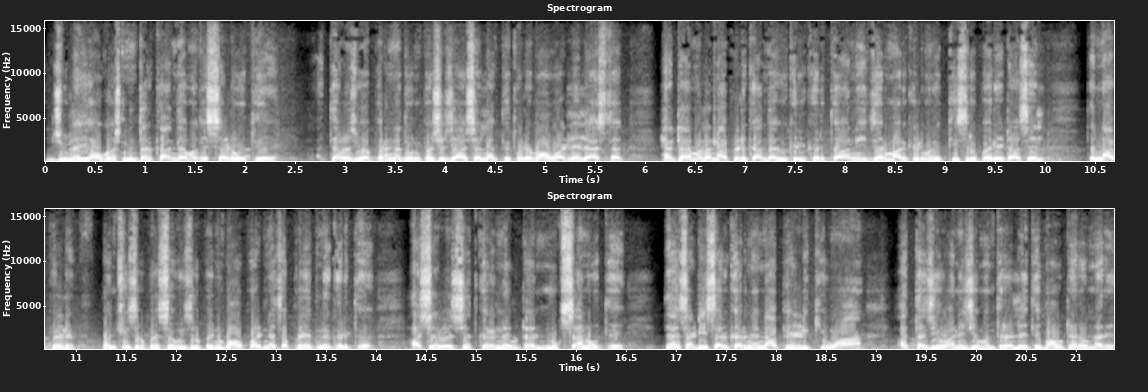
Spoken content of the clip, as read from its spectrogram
जुलै ऑगस्ट नंतर कांद्यामध्ये सड होते. त्यावेळेस व्यापाऱ्यांना दोन पैशाची आशा लागते. थोडे भाव वाढलेले असतात. ह्या टायमाला नाफेड कांदा विक्री करतं आणि जर मार्केटमध्ये तीस रुपये रेट असेल तर नाफेड पंचवीस रुपये सव्वीस रुपयाने भाव पाडण्याचा प्रयत्न करतं. अशा वेळेस शेतकऱ्यांना उलट नुकसान होते त्यासाठी सरकारने नाफेड किंवा आता जे वाणिज्य मंत्रालय ते भाव ठरवणार आहे.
